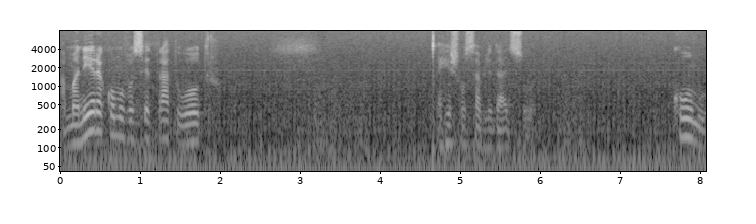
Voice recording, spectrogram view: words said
A maneira como você trata o outro é responsabilidade sua. Como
